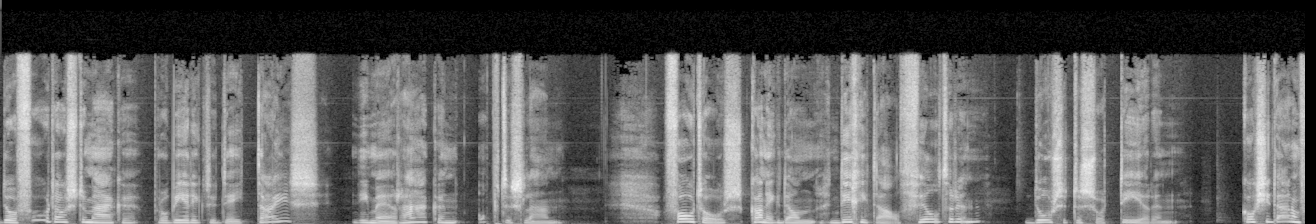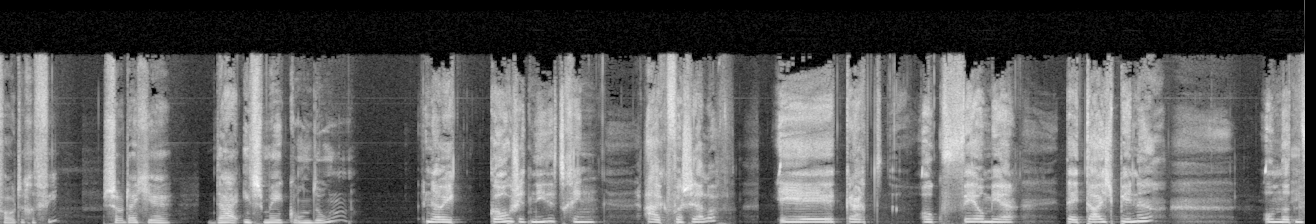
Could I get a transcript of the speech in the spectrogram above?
Door foto's te maken probeer ik de details die mij raken op te slaan. Foto's kan ik dan digitaal filteren door ze te sorteren. Koos je daarom fotografie? Zodat je daar iets mee kon doen? Nou, ik koos het niet. Het ging eigenlijk vanzelf. Ik krijg ook veel meer details binnen. Omdat mijn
